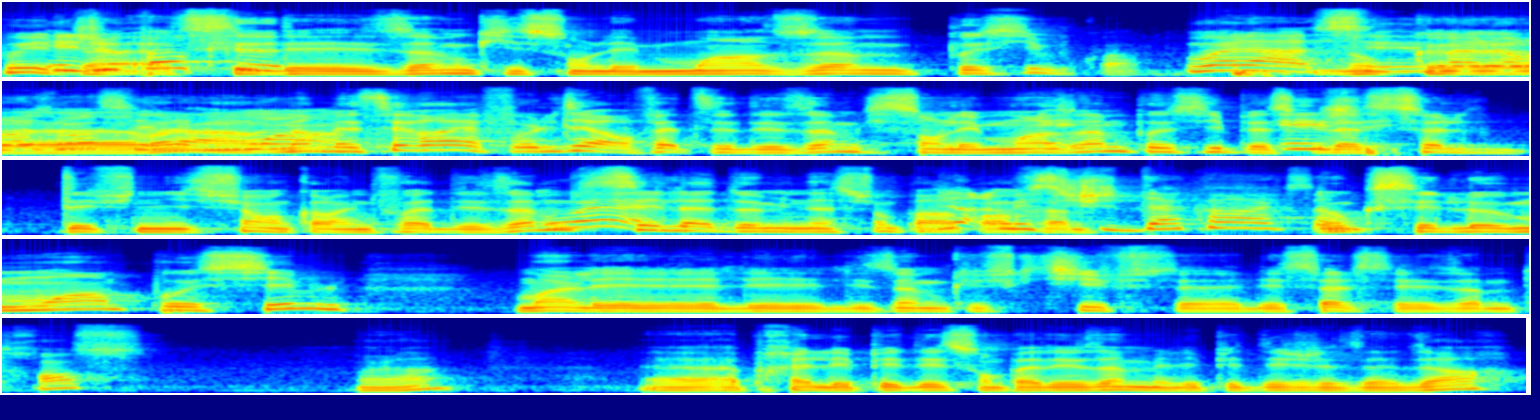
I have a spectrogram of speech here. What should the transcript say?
oui, et je bah, pense c'est des hommes qui sont les moins hommes possibles, quoi. Voilà, c'est, malheureusement, c'est le moins. Non, mais c'est vrai, il faut le dire. En fait, c'est des hommes qui sont les moins hommes possibles parce que la seule définition, encore une fois, des hommes, c'est la domination par rapport mais aux femmes. je suis d'accord avec ça. Donc c'est le moins possible. Moi, les, les, les hommes fictifs, les seuls, c'est les hommes trans. Voilà. Euh, après, les PD sont pas des hommes, mais les PD, je les adore.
